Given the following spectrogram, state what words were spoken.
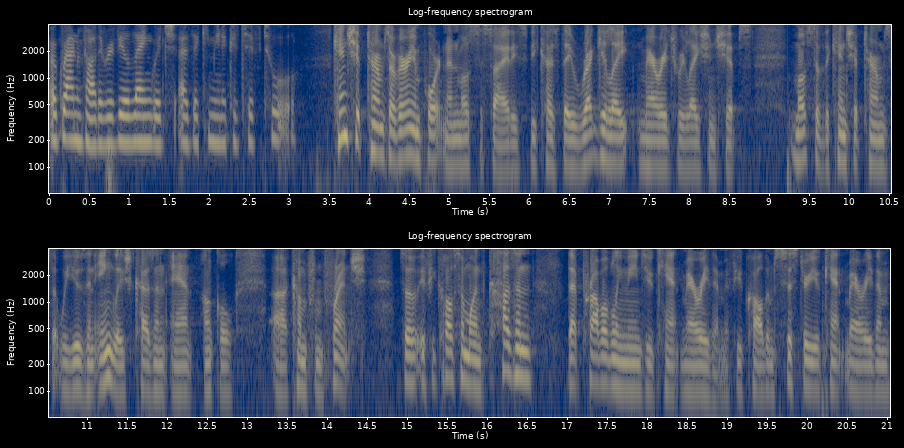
or grandfather reveal language as a communicative tool? Kinship terms are very important in most societies because they regulate marriage relationships. Most of the kinship terms that we use in English, cousin, aunt, uncle, uh, come from French. So if you call someone cousin, that probably means you can't marry them. If you call them sister, you can't marry them.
